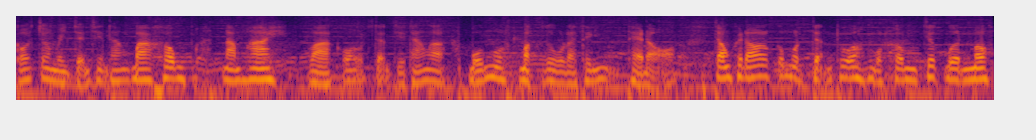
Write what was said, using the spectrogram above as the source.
có cho mình trận chiến thắng 3-0, 5-2 và có trận chiến thắng là 4-1 mặc dù là thính thẻ đỏ. Trong khi đó có một trận thua 1-0 trước Bournemouth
